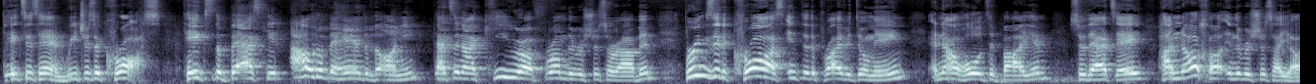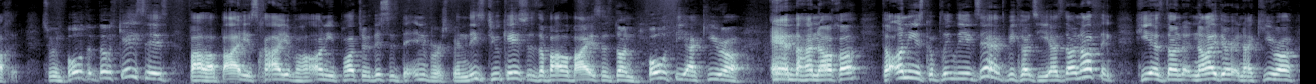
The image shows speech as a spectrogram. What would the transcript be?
takes his hand, reaches across, takes the basket out of the hand of the ani. That's an akira from the Rishus Harabim. Brings it across into the private domain and now holds it by him. So that's a hanacha in the Rishus Hayachid. So in both of those cases, Balabayas Chayiv Ha'ani Potter, this is the inverse. But in these two cases, the Balabayas has done both the Akira and the Hanacha. The Ani is completely exempt because he has done nothing. He has done neither an Akira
